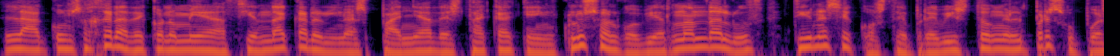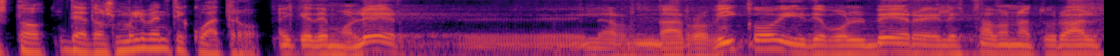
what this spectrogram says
La consejera de Economía y Hacienda, Carolina España, destaca que incluso el Gobierno andaluz tiene ese coste previsto en el presupuesto de 2024. Hay que demoler eh, el Algarrobico y devolver el estado natural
